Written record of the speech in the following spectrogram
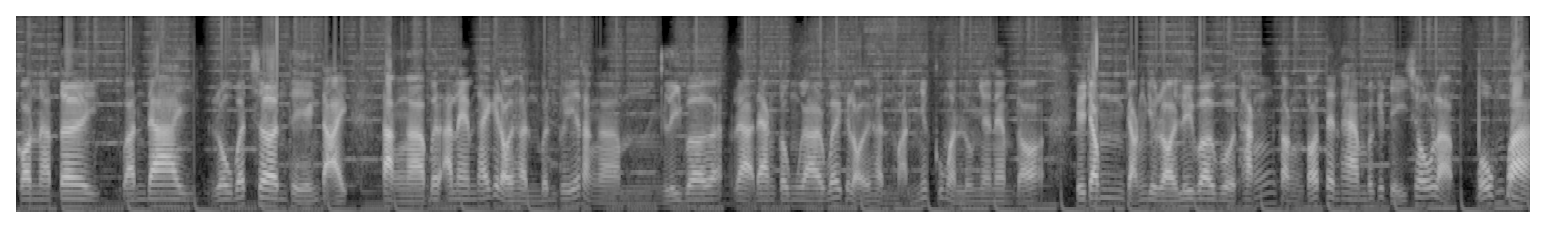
Konate Van Dijk Robertson. Thì hiện tại thằng uh, bên anh em thấy cái đội hình bên phía thằng uh, Liver á, ra đang tung ra với cái loại hình mạnh nhất của mình luôn nha anh em. Đó thì trong trận vừa rồi Liver vừa thắng thằng Tottenham với cái tỷ số là 4-3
